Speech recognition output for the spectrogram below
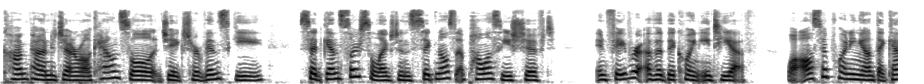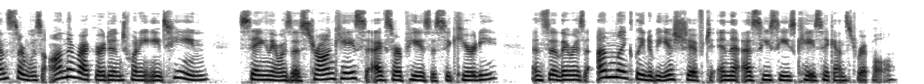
Compound General Counsel Jake Chervinsky said Gensler's selection signals a policy shift in favor of a Bitcoin ETF, while also pointing out that Gensler was on the record in 2018 saying there was a strong case XRP is a security, and so there is unlikely to be a shift in the SEC's case against Ripple.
